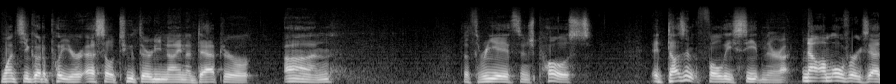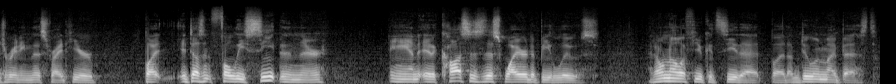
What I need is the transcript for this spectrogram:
once you go to put your SO239 adapter on the 3 8 inch posts, it doesn't fully seat in there. Now I'm over exaggerating this right here, but it doesn't fully seat in there and it causes this wire to be loose. I don't know if you could see that, but I'm doing my best.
